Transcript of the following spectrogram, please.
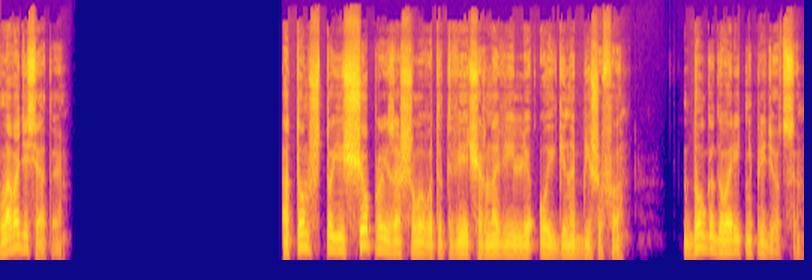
Глава 10. О том, что еще произошло в этот вечер на вилле Ойгена Бишофа, долго говорить не придется.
